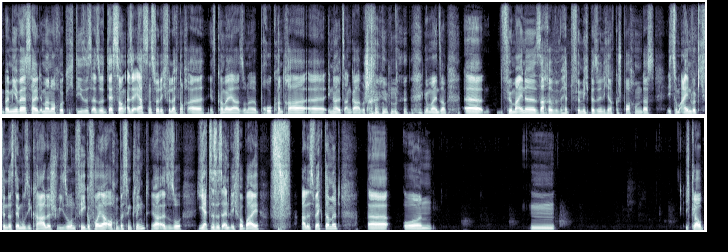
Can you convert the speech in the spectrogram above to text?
Bei mir wäre es halt immer noch wirklich dieses, also der Song, also erstens würde ich vielleicht noch, äh, jetzt können wir ja so eine Pro-Kontra-Inhaltsangabe schreiben, gemeinsam. Äh, für meine Sache hätte für mich persönlich noch gesprochen, dass ich zum einen wirklich finde, dass der musikalisch wie so ein Fegefeuer auch ein bisschen klingt. Ja, also so, jetzt ist es endlich vorbei, pff, alles weg damit. Äh, und mh, ich glaube,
